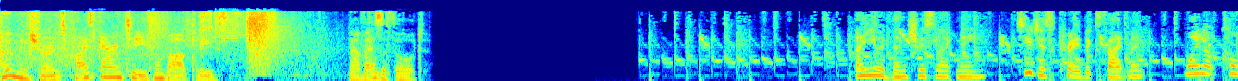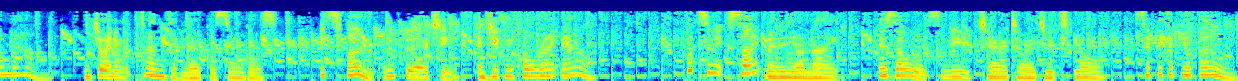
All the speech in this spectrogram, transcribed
Home insurance price guarantee from Barclays. Now there's a thought. Are you adventurous like me? Do you just crave excitement? Why not call now and join in with tons of local singles? It's fun and flirty, and you can call right now. Put some excitement in your night. There's always new territory to explore. So pick up your phone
